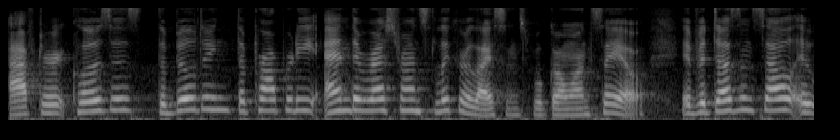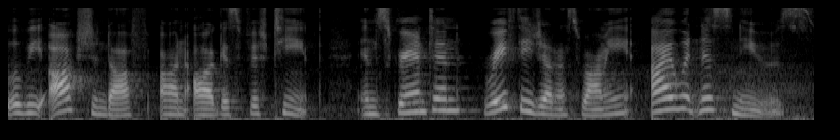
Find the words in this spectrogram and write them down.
After it closes, the building, the property, and the restaurant's liquor license will go on sale. If it doesn't sell, it will be auctioned off on August 15th. In Scranton, Rafti Janaswamy, Eyewitness News.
